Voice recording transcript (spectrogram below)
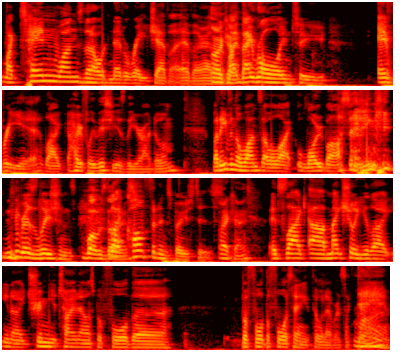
like 10 ones that I would never reach ever, ever, ever. Okay. Like they roll into every year. Like hopefully this year's the year I do them. But even the ones that were like low bar setting resolutions, What was that? like confidence boosters. Okay. It's like uh, make sure you like you know trim your toenails before the before the 14th or whatever. It's like damn,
